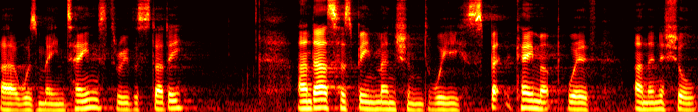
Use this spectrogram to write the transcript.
uh, was maintained through the study. And as has been mentioned, we came up with an initial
